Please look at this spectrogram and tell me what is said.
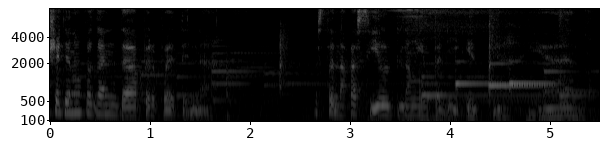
Siya ganun kaganda, pero pwede na. Basta naka-sealed lang yung paligid niya. Yan.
